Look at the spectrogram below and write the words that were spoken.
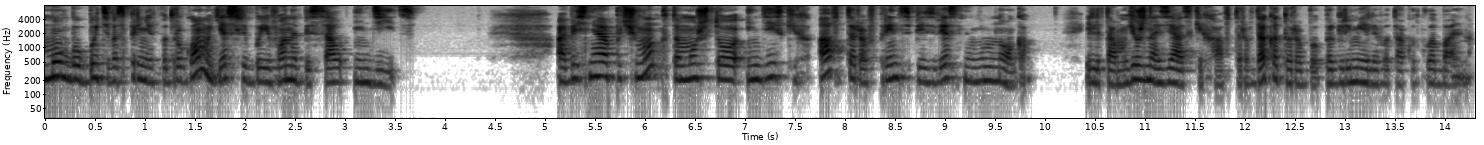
мог бы быть воспринят по-другому, если бы его написал индиец. Объясняю почему. Потому что индийских авторов, в принципе, известно немного или там южноазиатских авторов, да, которые бы прогремели вот так вот глобально.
